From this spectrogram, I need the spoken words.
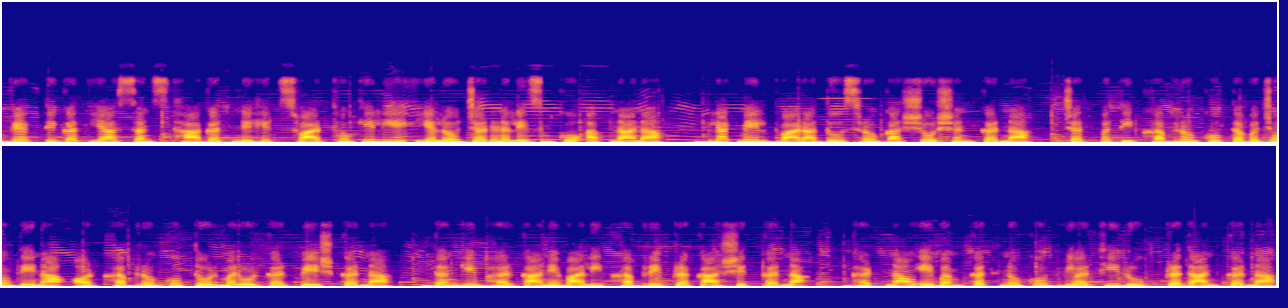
व्यक्तिगत या संस्थागत निहित स्वार्थों के लिए येलो जर्नलिज्म को अपनाना, ब्लैकमेल द्वारा दूसरों का शोषण करना चटपटी खबरों को तवज्जो देना और खबरों को तोड़ मरोड़ कर पेश करना, दंगे भड़काने वाली खबरें प्रकाशित करना, घटनाओं एवं कथनों को व्यर्थी रूप प्रदान करना,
